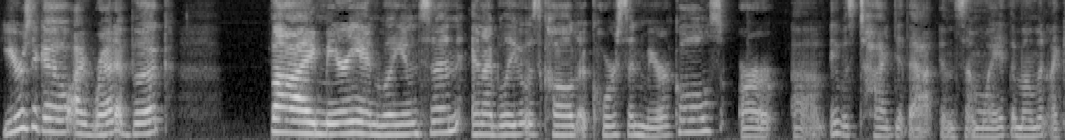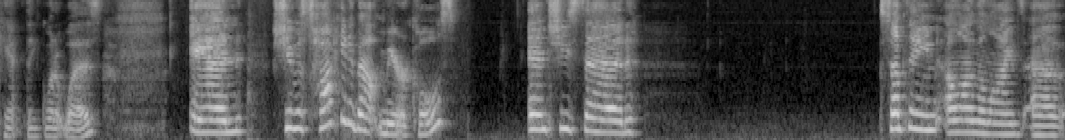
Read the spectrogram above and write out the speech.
Years ago, I read a book by Marianne Williamson, and I believe it was called A Course in Miracles, or um, it was tied to that in some way at the moment. I can't think what it was. And she was talking about miracles, and she said something along the lines of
